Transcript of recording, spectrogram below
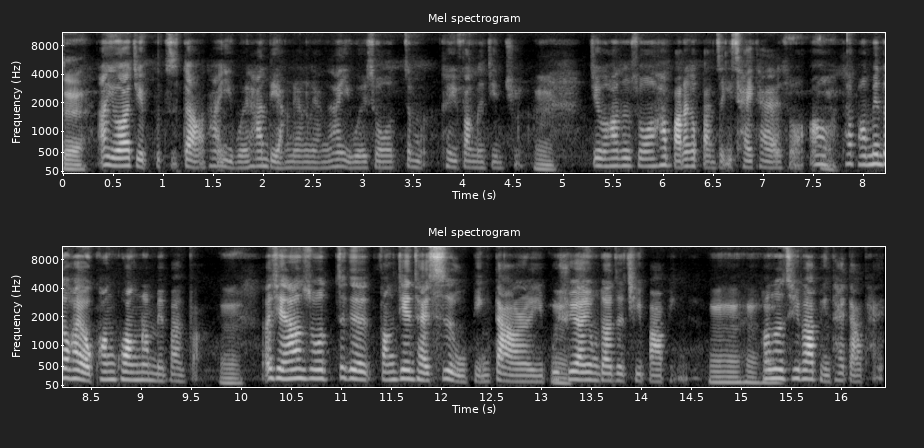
对。啊，尤小姐不知道，她以为她凉凉凉，她以为说这么可以放得进去。嗯。结果他就说，他把那个板子一拆开来说，哦，他旁边都还有框框，那没办法。嗯。而且他说这个房间才四五平大而已，不需要用到这七八平的。嗯嗯他说七八平太大台了。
